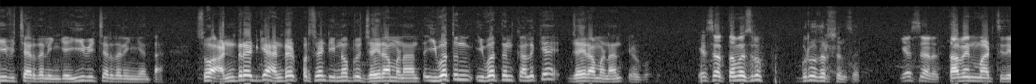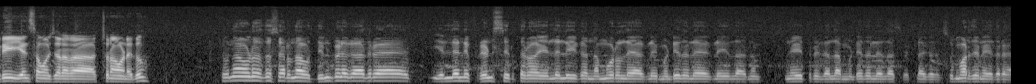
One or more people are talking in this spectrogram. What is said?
ಈ ವಿಚಾರದಲ್ಲಿ ಹಿಂಗೆ ಈ ವಿಚಾರದಲ್ಲಿ ಹಿಂಗೆ ಅಂತ. ಸೊ ಹಂಡ್ರೆಡ್ಗೆ ಹಂಡ್ರೆಡ್ ಪರ್ಸೆಂಟ್ ಇನ್ನೊಬ್ರು ಜಯರಾಮಣ್ಣ ಅಂತ ಇವತ್ತಿನ ಇವತ್ತಿನ ಕಾಲಕ್ಕೆ ಜಯರಾಮಣ್ಣ ಅಂತ ಹೇಳ್ಬೋದು. ಎಸ್ ಸರ್ ತಮ್ಮ ಹೆಸರು? ಗುರುದರ್ಶನ್ ಸರ್. ಎಸ್ ಸರ್ ತಾವೇನ್ ಮಾಡ್ತಿದ್ದೀರಿ? ಏನ್ ಸಮಾಚಾರ ಚುನಾವಣೆದು? ಚುನಾವಣೆದು ಸರ್ ನಾವು ದಿನ ಬೆಳಗಾದ್ರೆ ಎಲ್ಲೆಲ್ಲಿ ಫ್ರೆಂಡ್ಸ್ ಇರ್ತಾರೋ, ಎಲ್ಲೆಲ್ಲಿ ಈಗ ನಮ್ಮೂರಲ್ಲೇ ಆಗಲಿ, ಮಂಡ್ಯದಲ್ಲೇ ಆಗಲಿ, ಇಲ್ಲ ನಮ್ಮ ಸ್ನೇಹಿತರಲ್ಲೆಲ್ಲ ಮಂಡ್ಯದಲ್ಲೆಲ್ಲ ಸೆಟ್ಲ್ ಆಗಿದ್ದಾರೆ, ಸುಮಾರು ಜನ ಇದ್ದಾರೆ.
